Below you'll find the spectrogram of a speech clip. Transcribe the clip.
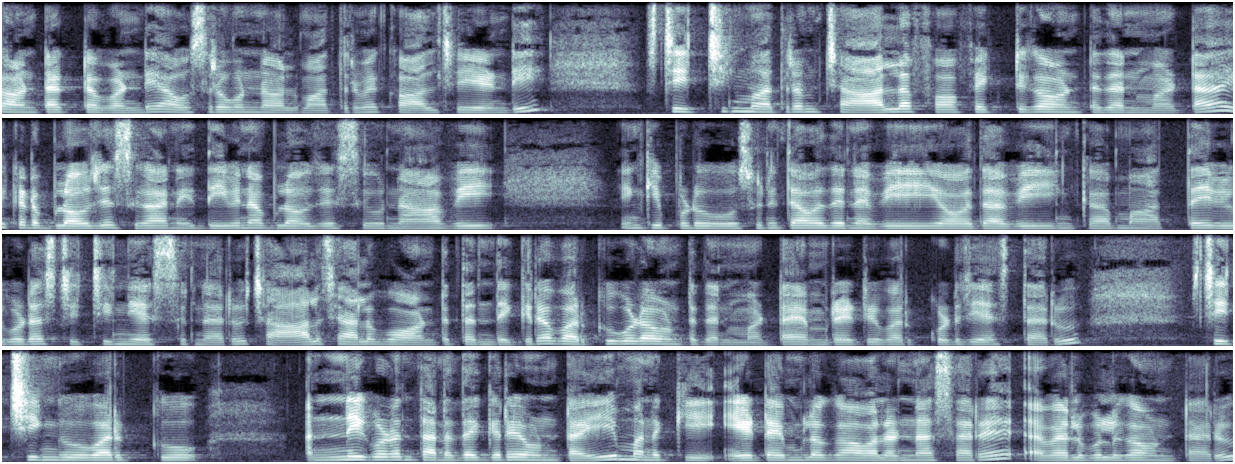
కాంటాక్ట్ అవ్వండి అవసరం ఉన్న వాళ్ళు మాత్రమే కాల్ చేయండి. స్టిచ్చింగ్ మాత్రం చాలా పర్ఫెక్ట్గా ఉంటుంది అనమాట ఇక్కడ బ్లౌజెస్ కానీ దీవెన బ్లౌజెస్ నావి ఇంక ఇప్పుడు సునీత వదినవి యోధవి ఇంకా మా అత్తయ్యవి కూడా స్టిచ్చింగ్ చేస్తున్నారు. చాలా చాలా బాగుంటుంది. తన దగ్గర వర్క్ కూడా ఉంటుంది అనమాట ఎంబ్రాయిడరీ వర్క్ కూడా చేస్తారు. స్టిచ్చింగ్ వర్క్ అన్నీ కూడా తన దగ్గరే ఉంటాయి. మనకి ఏ టైంలో కావాలన్నా సరే అవైలబుల్గా ఉంటారు.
